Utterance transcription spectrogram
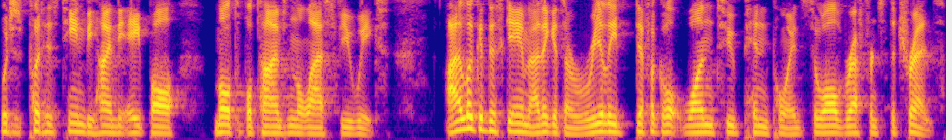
which has put his team behind the eight ball multiple times in the last few weeks. I look at this game, I think it's a really difficult one to pinpoint, so I'll reference the trends.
